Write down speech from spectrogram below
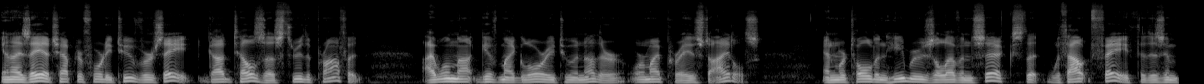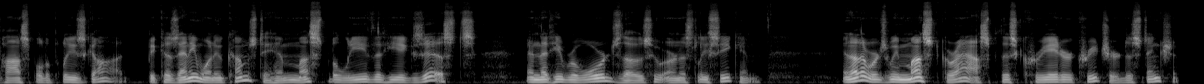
In Isaiah chapter 42, verse 8, God tells us through the prophet, I will not give my glory to another or my praise to idols. And we're told in Hebrews 11:6 that without faith it is impossible to please God, because anyone who comes to him must believe that he exists and that he rewards those who earnestly seek him. In other words, we must grasp this creator creature distinction.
